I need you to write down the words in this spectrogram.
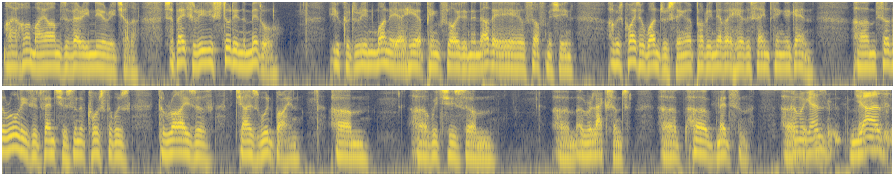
my my arms are very near each other. So basically, you stood in the middle. You could in one ear hear Pink Floyd, in another ear hear soft machine. I was quite a wondrous thing. I'd probably never hear the same thing again. Um, so there were all these adventures, and of course there was the rise of Jazz Woodbine, um, uh, which is um, um, a relaxant uh, herb medicine. Uh, Come again? was me- Jazz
